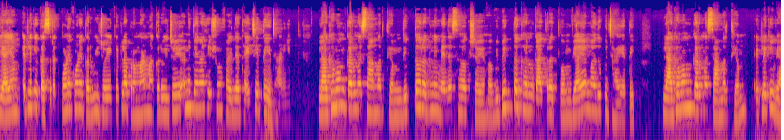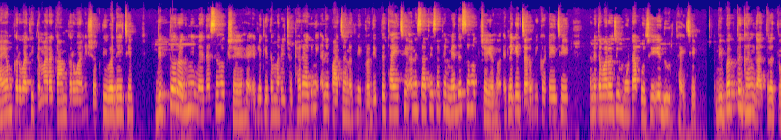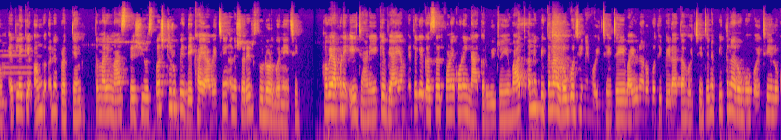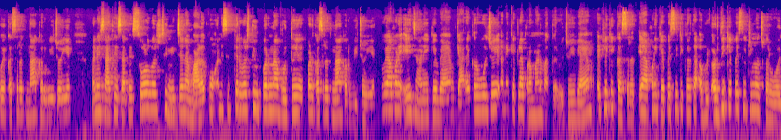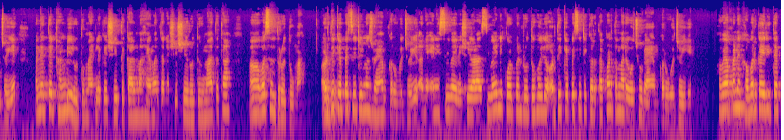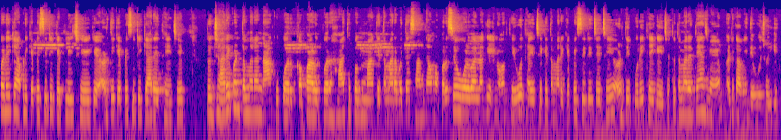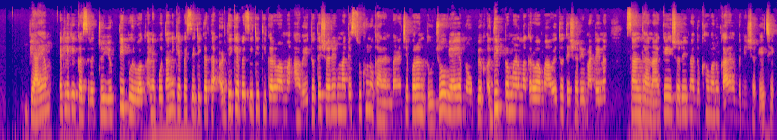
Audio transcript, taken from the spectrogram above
વ્યાયામ એટલે કે કસરત કોણે કોણે કરવી જોઈએ, કેટલા પ્રમાણમાં કરવી જોઈએ અને તેનાથી શું ફાયદા થાય છે તે જાણીએ. લાઘવમ કર્મ સામર્થ્યમ દીપ્તોરગ્નિ મેદસહ ક્ષય, વિભિત્ત ઘન ગાત્રત્વમ વ્યાયામાદુપજાયતે લાઘવમ કર્મ સામર્થ્યમ એટલે કે વ્યાયામ કરવાથી તમારા કામ કરવાની શક્તિ વધે છે. દીપ્તોરગ્નિ મેદસહ ક્ષય એટલે કે તમારી જઠરાગ્નિ અને પાચન અગ્નિ પ્રદીપ્ત થાય છે અને સાથે સાથે મેદસહ ક્ષય એટલે કે ચરબી ઘટે છે અને તમારો જે મોટાપો છે એ દૂર થાય છે. વિભક્ત ઘન ગાત્રત્વ એટલે કે અંગ અને પ્રત્યંગ. તમારી માંસપેશીઓ સ્પષ્ટ રૂપે દેખાઈ આવે છે અને શરીર સુડોળ બને છે. હવે આપણે એ જાણીએ કે વ્યાયામ એટલે કે કસરત કોણે કોણે ના કરવી જોઈએ. વાત અને પિત્તના રોગો જેને હોય છે, જે વાયુના રોગોથી પીડાતા હોય છે, જેને પિત્તના રોગો હોય છે, એ લોકોએ કસરત ના કરવી જોઈએ અને સાથે સાથે સોળ વર્ષથી નીચેના બાળકો અને સિત્તેર વર્ષથી ઉપરના વૃદ્ધોએ પણ કસરત ના કરવી જોઈએ. હવે આપણે એ જાણીએ કે વ્યાયામ ક્યારે કરવો જોઈએ અને કેટલા પ્રમાણમાં કરવો જોઈએ. વ્યાયામ એટલે કે કસરત એ આપણી કેપેસિટી કરતાં અડધી કેપેસિટીનો જ કરવો જોઈએ અને તે ઠંડી ઋતુમાં એટલે કે શીતકાલમાં, હેમંત અને શિશિર ઋતુમાં તથા વસંત ઋતુમાં. અડધી કેપેસિટીનો જ વ્યાયામ કરવો જોઈએ અને એની સિવાયની શિયાળા સિવાયની કોઈ પણ ઋતુ હોય તો અડધી કેપેસિટી કરતાં પણ તમારે ઓછો વ્યાયામ કરવો જોઈએ. હવે આપણને ખબર કઈ રીતે પડે કે આપણી કેપેસિટી કેટલી છે કે અડધી કેપેસિટી ક્યારે થઈ છે? તો જ્યારે પણ તમારા નાક ઉપર, કપાળ ઉપર, હાથ પગમાં કે તમારા બધા સાંધાઓમાં પરસેવો વળવા લાગે, એનો અર્થ એવો થાય છે કે તમારી કેપેસિટી જે છે અડધી પૂરી થઈ ગઈ છે, તો તમારે ત્યાં જ વ્યાયામ અટકાવી દેવો જોઈએ. વ્યાયામ એટલે કે કસરત, જો યુક્તિપૂર્વક અને પોતાની કેપેસિટી કરતાં અડધી કેપેસિટીથી કરવામાં આવે, તો તે શરીર માટે સુખનું કારણ બને છે. પરંતુ જો વ્યાયામનો ઉપયોગ અધિક પ્રમાણમાં કરવામાં આવે, તો તે શરીર માટેના સાંધાના કે શરીરના દુખાવાનું કારણ બની શકે છે.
